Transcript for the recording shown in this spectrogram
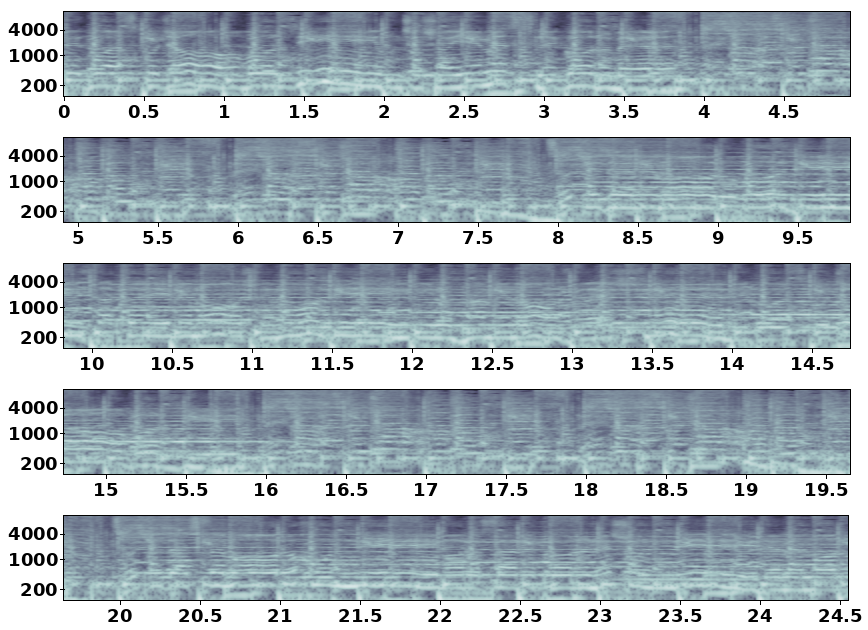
بگو از کجا آوردی؟ اون چشای مثل گربه. رو بردی؟ بگو از کجا ما رو خوندی؟ ما رو سر کار نشوندی. دل ما رو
